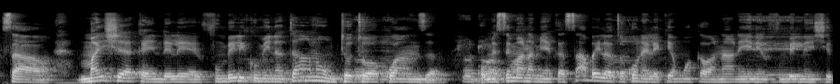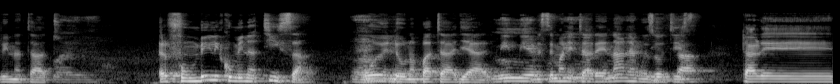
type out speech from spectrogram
Sawa, maisha yakaendelea. elfu mbili kumi na tano mtoto wa kwanza, umesema na miaka saba, ila utakuwa unaelekea mwaka wa nane. Hii ni elfu mbili na ishirini na tatu. elfu mbili kumi na tisa wewe ndio unapata ajali. Umesema ni tarehe nane mwezi wa tisa, tarehe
